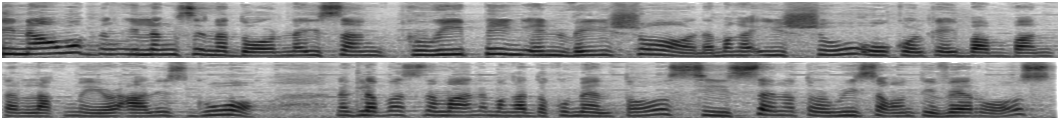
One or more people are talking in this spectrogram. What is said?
Tinawag ng ilang senador na isang creeping invasion ang mga issue ukol kay Bamban Tarlac Mayor Alice Guo. Naglabas naman ng mga dokumento si Senator Risa Ontiveros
